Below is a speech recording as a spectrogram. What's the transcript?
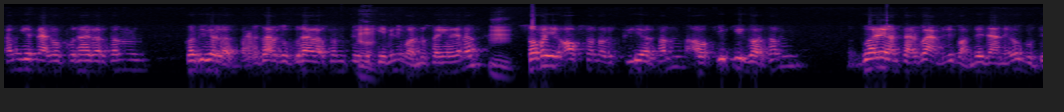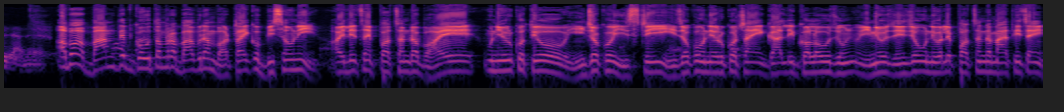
सङ्घीयताको कुरा गर्छन् कति बेला भ्रष्टाचारको कुरा गर्छन् त्यो केही पनि भन्नु सकिँदैन। सबै अप्सनहरू क्लियर छन्। अब के के गर्छन् गरे अनुसारको हामीले भन्दै जाने हो बुझ्दै जाने अब वामदेव गौतम र बाबुराम भट्टराईको बिसौनी अहिले चाहिँ प्रचण्ड भए। उनीहरूको त्यो हिजोको हिस्ट्री हिजोको उनीहरूको चाहिँ गाली गलौज हिजो उनीहरूले प्रचण्डमाथि चाहिँ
